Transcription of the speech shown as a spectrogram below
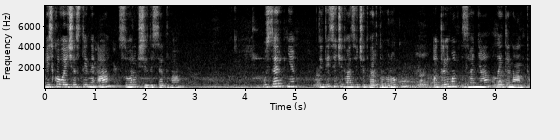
військової частини А 4062. У серпні 2024 року отримав звання лейтенанта.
